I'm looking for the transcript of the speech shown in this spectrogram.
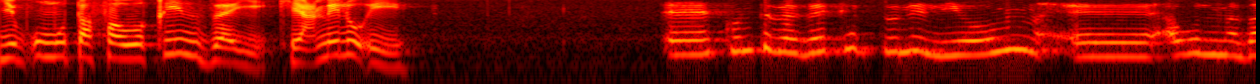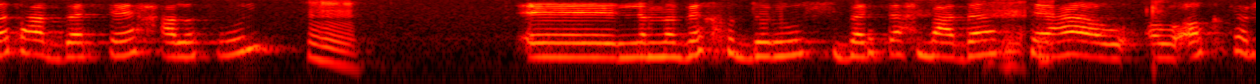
يبقوا متفوقين زيك. يعملوا إيه؟ آه، كنت بذاكر طول اليوم آه، أول ما بتعب برتاح على طول. آه، لما باخد دروس برتاح بعدها ساعة أو, أو أكتر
